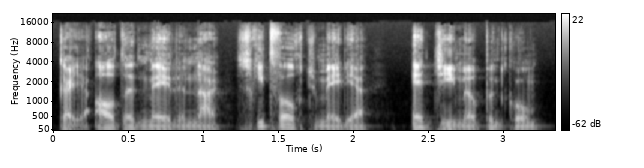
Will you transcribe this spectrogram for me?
kan je altijd mailen naar schietvogeltjemedia.gmail.com.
